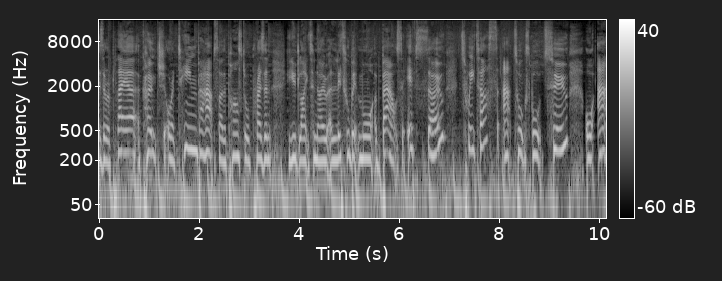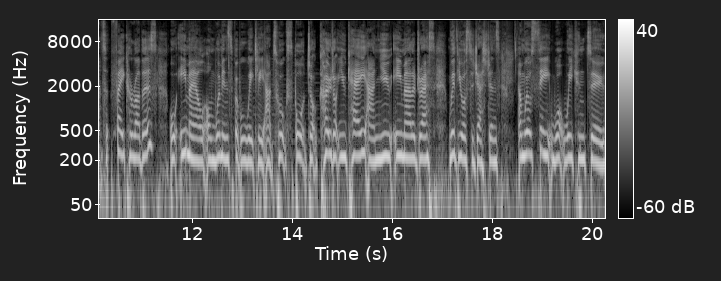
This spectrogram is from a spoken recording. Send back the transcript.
Is there a player, a coach, or a team, perhaps, either past or present, who you'd like to know a little bit more about? If so, tweet us at Talksport2 or at Faye Carruthers or email on Women's Football Weekly at talksport.co.uk, our new email address with your suggestions, and we'll see what we can do.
